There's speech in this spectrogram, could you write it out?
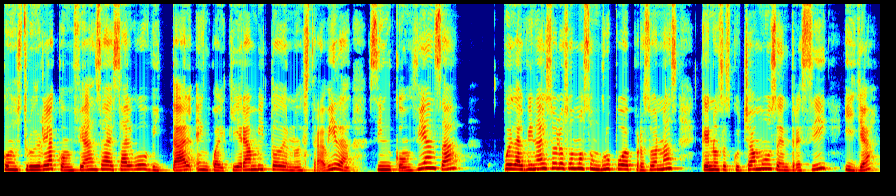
Construir la confianza es algo vital en cualquier ámbito de nuestra vida. Sin confianza, pues al final solo somos un grupo de personas que nos escuchamos entre sí y ya.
